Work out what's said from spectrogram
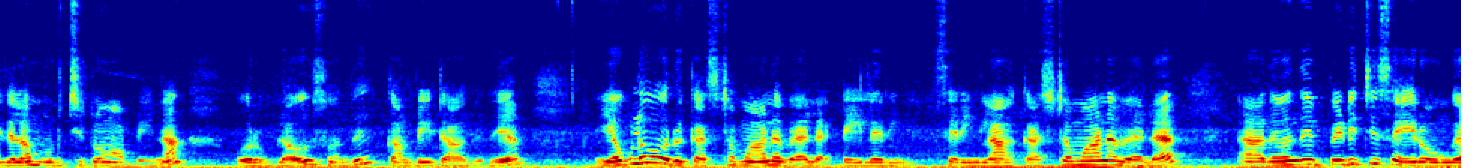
இதெல்லாம் முடிச்சிட்டோம் அப்படின்னா ஒரு ப்ளவுஸ் வந்து கம்ப்ளீட் ஆகுது. எவ்வளோ ஒரு கஷ்டமான வேலை டெய்லரிங் சரிங்களா? கஷ்டமான வேலை. அதை வந்து பிடிச்சு செய்கிறவங்க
